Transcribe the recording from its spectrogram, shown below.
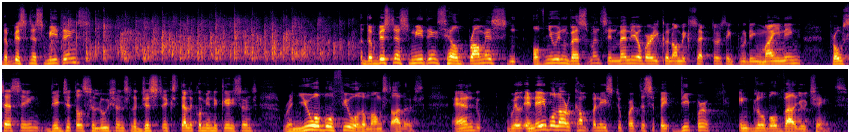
The business meetings, the business meetings held promise of new investments in many of our economic sectors, including mining, processing, digital solutions, logistics, telecommunications, renewable fuel, amongst others, and will enable our companies to participate deeper in global value chains.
